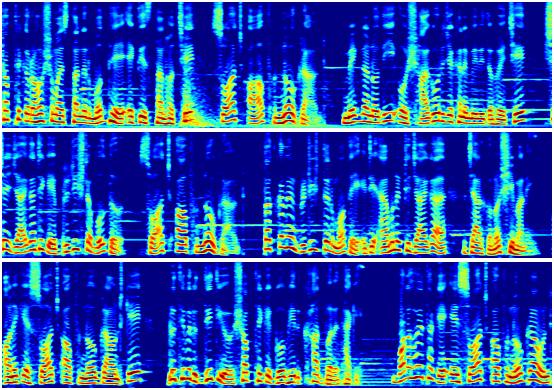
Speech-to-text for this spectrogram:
সবথেকে রহস্যময় স্থানের মধ্যে একটি স্থান হচ্ছে সোয়াচ অফ নো গ্রাউন্ড মেঘনা নদী ও সাগর যেখানে মিলিত হয়েছে, সেই জায়গাটিকে ব্রিটিশরা বলতো সোয়াচ অফ নো গ্রাউন্ড তৎকালীন ব্রিটিশদের মতে এটি এমন একটি জায়গা যার কোনো সীমা নেই। অনেকে সোয়াচ অফ নো গ্রাউন্ডকে পৃথিবীর দ্বিতীয় সবথেকে গভীর খাত বলে থাকে। বলা হয়ে থাকে, এই সোয়াচ অফ নো গ্রাউন্ড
